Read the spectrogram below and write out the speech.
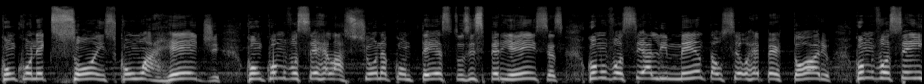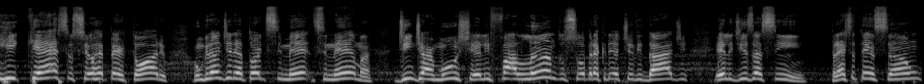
com conexões, com uma rede, com como você relaciona contextos, experiências, como você alimenta o seu repertório, como você enriquece o seu repertório. Um grande diretor de cinema, Jim Jarmusch, ele falando sobre a criatividade, ele diz assim: preste atenção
